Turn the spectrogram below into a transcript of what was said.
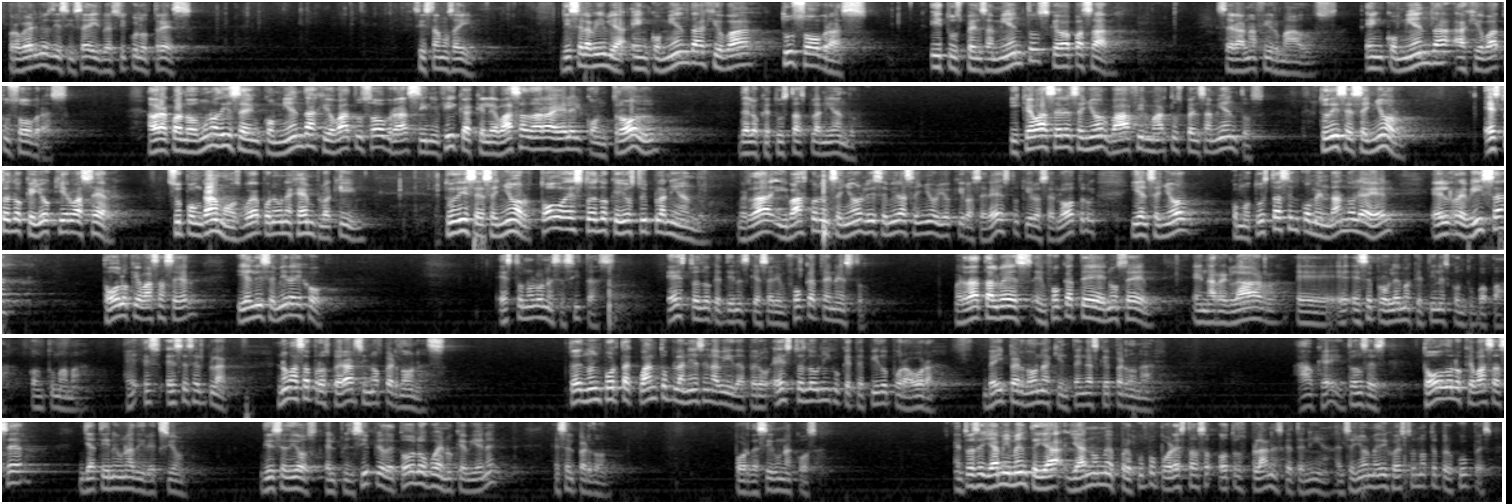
Proverbios 16, versículo 3. Si estamos ahí. Dice la Biblia, encomienda a Jehová tus obras y tus pensamientos, ¿qué va a pasar? Serán afirmados. Encomienda a Jehová tus obras. Ahora, cuando uno dice encomienda a Jehová tus obras, significa que le vas a dar a Él el control de lo que tú estás planeando. ¿Y qué va a hacer el Señor? Va a afirmar tus pensamientos. Tú dices, Señor, esto es lo que yo quiero hacer. Supongamos, voy a poner un ejemplo aquí. Tú dices, Señor, todo esto es lo que yo estoy planeando, ¿verdad? Y vas con el Señor y le dices, mira, Señor, yo quiero hacer esto, quiero hacer lo otro. Y el Señor, como tú estás encomendándole a Él, Él revisa todo lo que vas a hacer y Él dice, mira, hijo, esto no lo necesitas. Esto es lo que tienes que hacer. Enfócate en esto. ¿verdad? Tal vez enfócate, no sé, en arreglar eh, e-, ese problema que tienes con tu papá, con tu mamá. E-, ese es el plan. No vas a prosperar si no perdonas. Entonces no importa cuánto planeas en la vida, pero esto es lo único que te pido por ahora. Ve y perdona a quien tengas que perdonar. Ah, ok. Entonces, todo lo que vas a hacer ya tiene una dirección. Dice Dios, el principio de todo lo bueno que viene es el perdón, por decir una cosa. Entonces ya mi mente ya, ya no me preocupo por estos otros planes que tenía. El Señor me dijo, esto no te preocupes.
